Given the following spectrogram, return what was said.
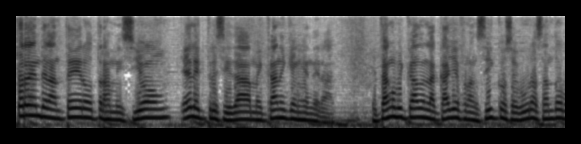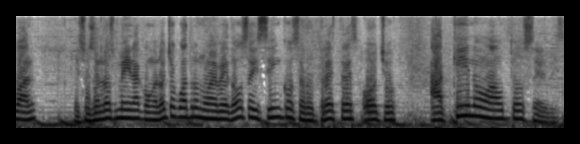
tren delantero, transmisión, electricidad, mecánica en general. Están ubicados en la calle Francisco Segura Sandoval. Eso es en Los Minas con el 849-265-0338. Aquino Autoservice.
